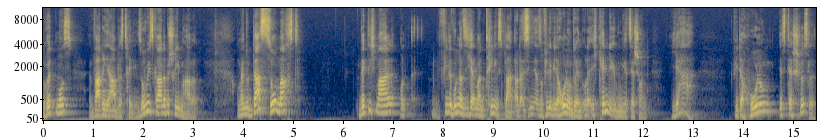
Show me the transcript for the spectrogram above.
Rhythmus, variables Training, so wie ich es gerade beschrieben habe. Und wenn du das so machst, wirklich mal und viele wundern sich ja immer einen Trainingsplan, aber da sind ja so viele Wiederholungen drin oder ich kenne die Übung jetzt ja schon. Ja, Wiederholung ist der Schlüssel.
